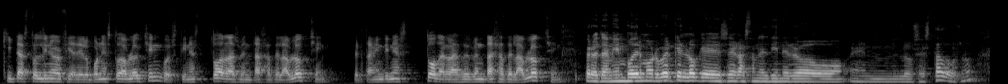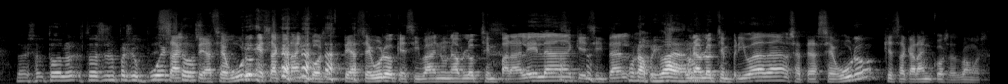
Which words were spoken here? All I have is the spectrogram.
quitas todo el dinero fiat y lo pones todo a blockchain, pues tienes todas las ventajas de la blockchain, pero también tienes todas las desventajas de la blockchain. Pero también podremos ver qué es lo que se gasta en el dinero en los estados, ¿no? Todos, esos presupuestos... Te aseguro que... sacarán cosas, te aseguro que si va en una blockchain paralela, que si tal... una privada, Una blockchain privada, o sea, te aseguro que sacarán cosas, vamos.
